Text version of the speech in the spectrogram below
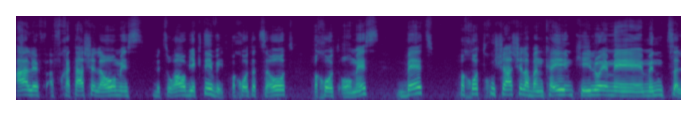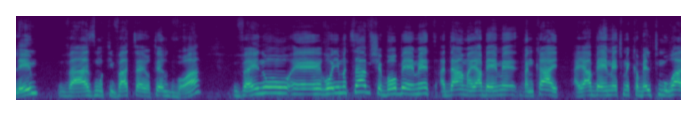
א', הפחתה של העומס בצורה אובייקטיבית, פחות הצעות, פחות עומס, ב', פחות תחושה של הבנקאים כאילו הם אה, מנוצלים, ואז מוטיבציה יותר גבוהה, והיינו אה, רואים מצב שבו באמת אדם היה באמת, בנקאי, היה באמת מקבל תמורה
